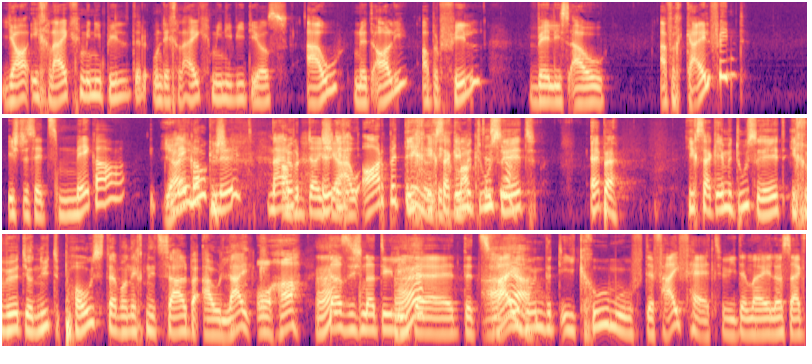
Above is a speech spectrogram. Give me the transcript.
ja, ich like meine Bilder und ich like meine Videos auch, nicht alle, aber viel, weil ich es auch einfach geil finde. Ist das jetzt mega, Ja, mega logisch. blöd? Nein, aber da ist ich- ja ich- auch Arbeit drin. Ich, und ich sage immer die. Ausrede. Eben. Ich sage immer die Ausrede, ich würde ja nichts posten, was ich nicht selber auch like. Oha, das ist natürlich Hä? der, der Ah, ja. 200 IQ-Move, der Five-Head, wie der Milo sagen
